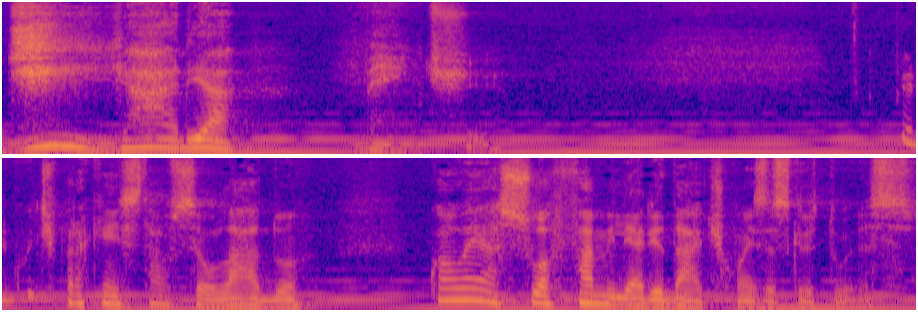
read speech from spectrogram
diariamente. Pergunte para quem está ao seu lado qual é a sua familiaridade com as Escrituras?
